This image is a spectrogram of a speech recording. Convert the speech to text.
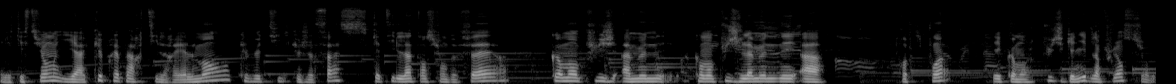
Et les questions, il y a que prépare-t-il réellement? Que veut-il que je fasse? Qu'a-t-il l'intention de faire? Comment puis-je amener... comment puis-je l'amener à trois petits points? Et comment puis-je gagner de l'influence sur lui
